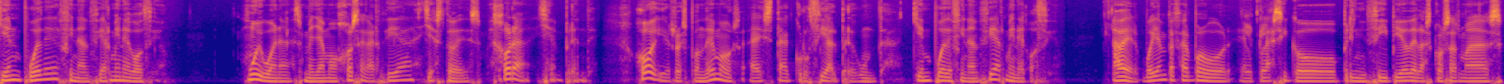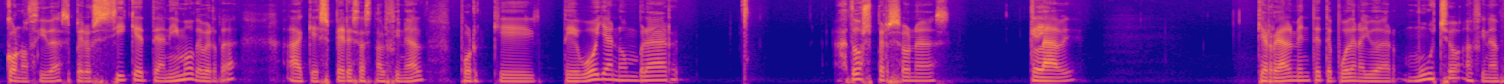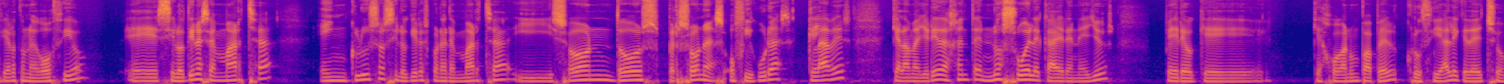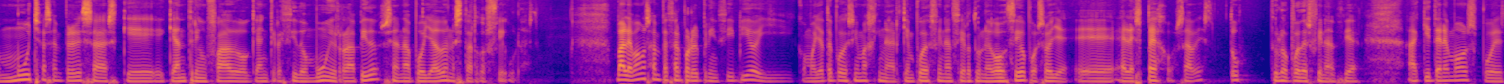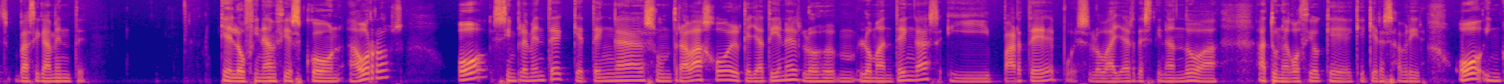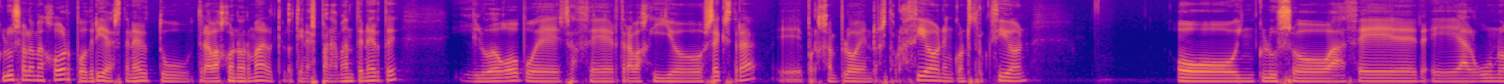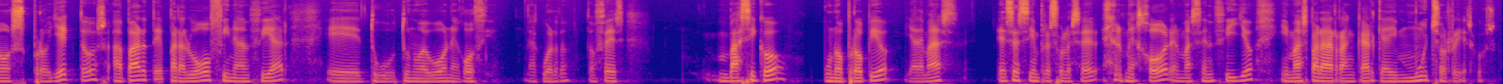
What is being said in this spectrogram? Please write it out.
¿Quién puede financiar mi negocio? Muy buenas, me llamo José García y esto es Mejora y Emprende. Hoy respondemos a esta crucial pregunta. ¿Quién puede financiar mi negocio? A ver, voy a empezar por el clásico principio de las cosas más conocidas, pero sí que te animo de verdad a que esperes hasta el final porque te voy a nombrar a dos personas clave que realmente te pueden ayudar mucho a financiar tu negocio eh, si lo tienes en marcha e incluso si lo quieres poner en marcha y son dos personas o figuras claves que la mayoría de gente no suele caer en ellos, pero que, juegan un papel crucial y que de hecho muchas empresas que, que han triunfado o que han crecido muy rápido se han apoyado en estas dos figuras. Vale, vamos a empezar por el principio y como ya te puedes imaginar, ¿quién puede financiar tu negocio? Pues oye, eh, el espejo, ¿sabes? Tú, tú lo puedes financiar. Aquí tenemos pues básicamente que lo financies con ahorros o simplemente que tengas un trabajo, el que ya tienes, lo, mantengas y parte pues lo vayas destinando a, tu negocio que, que, quieres abrir. O incluso a lo mejor podrías tener tu trabajo normal, que lo tienes para mantenerte, y luego pues hacer trabajillos extra, eh, por ejemplo en restauración, en construcción, o incluso hacer eh, algunos proyectos aparte para luego financiar eh, tu, tu, nuevo negocio. ¿De acuerdo? Entonces, básico, uno propio y además ese siempre suele ser el mejor, el más sencillo y más para arrancar que hay muchos riesgos.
